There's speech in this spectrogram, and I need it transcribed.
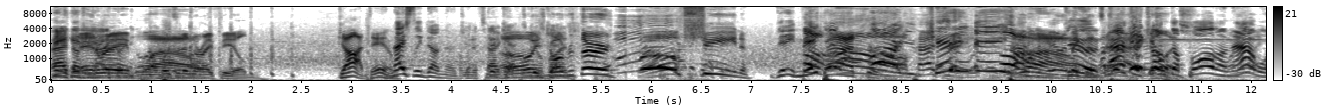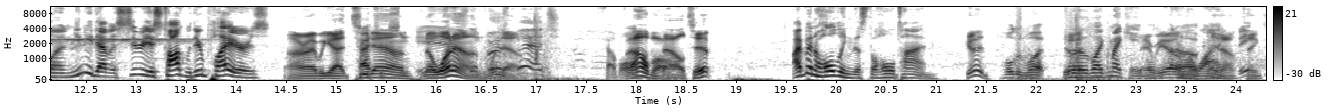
And Ray Wow. puts it into right field. God damn. Nicely done, though, Geoff. tag Good it. job. Oh, he's going for third. Oh, Sheen. Did he make it? Patrick. Oh, are you Patrick. kidding me? Wow. Dude, Patrick Patrick jumped the ball on that one. You need to have a serious talk with your players. All right, we got two Patrick's- down. No, one down. One down. Foul ball. Foul ball. Foul tip. I've been holding this the whole time. Good. Holding what? Good. Uh, like my cable. There we I don't know go. why. You know, thanks.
